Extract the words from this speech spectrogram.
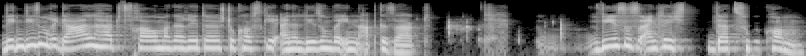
Wegen diesem Regal hat Frau Margarete Stukowski eine Lesung bei Ihnen abgesagt. Wie ist es eigentlich dazu gekommen?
